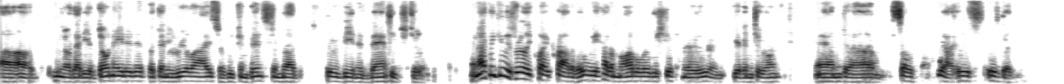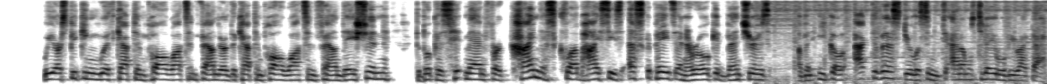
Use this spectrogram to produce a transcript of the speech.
uh, you know, that he had donated it, but then he realized or we convinced him that there would be an advantage to him. And I think he was really quite proud of it. We had a model of the ship made and given to him. And um, so, yeah, it was, it was good. We are speaking with Captain Paul Watson, founder of the Captain Paul Watson Foundation. The book is Hitman for Kindness Club High Seas Escapades and Heroic Adventures of an Eco Activist. You're listening to Animals Today. We'll be right back.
